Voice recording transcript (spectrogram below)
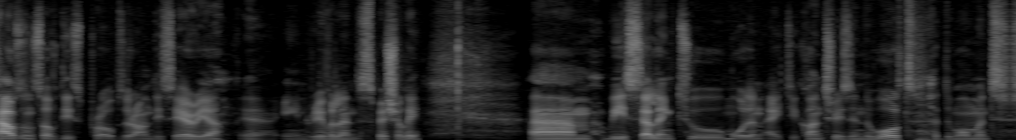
thousands of these probes around this area, uh, in Riverland especially. Um, we're selling to more than 80 countries in the world at the moment.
